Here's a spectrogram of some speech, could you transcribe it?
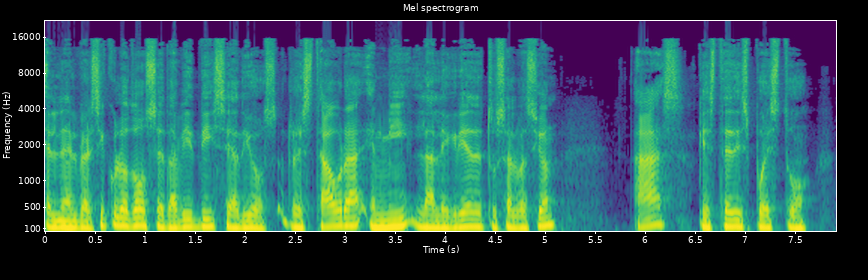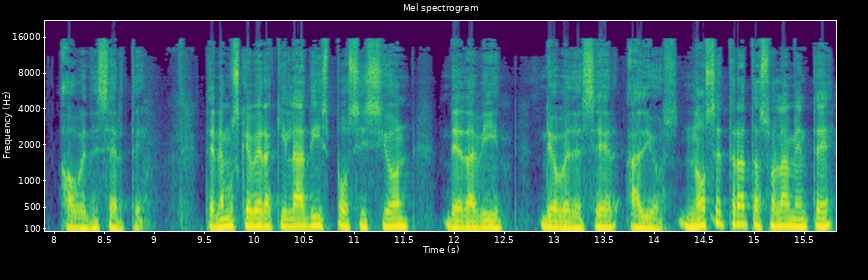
En el versículo 12 David dice a Dios, restaura en mí la alegría de tu salvación, haz que esté dispuesto a obedecerte. Tenemos que ver aquí la disposición de David de obedecer a Dios. No se trata solamente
